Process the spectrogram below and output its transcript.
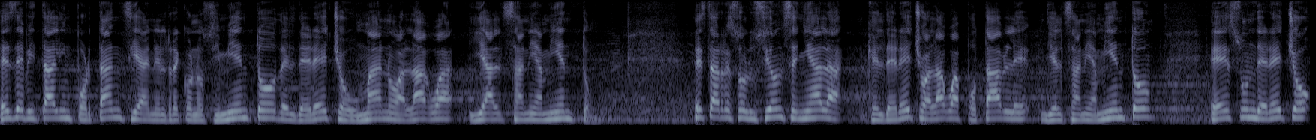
es de vital importancia en el reconocimiento del derecho humano al agua y al saneamiento. Esta resolución señala que el derecho al agua potable y el saneamiento es un derecho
